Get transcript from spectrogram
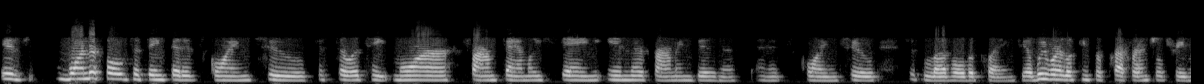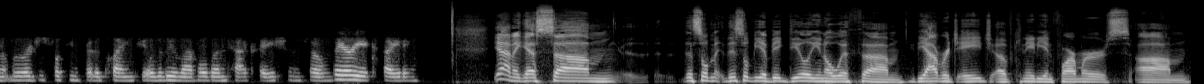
is wonderful to think that it's going to facilitate more farm families staying in their farming business and it's going to just level the playing field. We weren't looking for preferential treatment. We were just looking for the playing field to be leveled on taxation. So very exciting. Yeah, and I guess um, this will this will be a big deal. You know, with um, the average age of Canadian farmers um,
